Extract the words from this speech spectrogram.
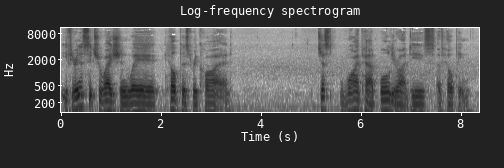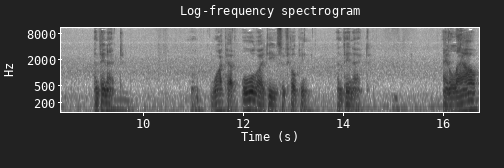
if you're in a situation where help is required, just wipe out all your ideas of helping, and then act. Wipe out all ideas of helping, and then act. And allow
